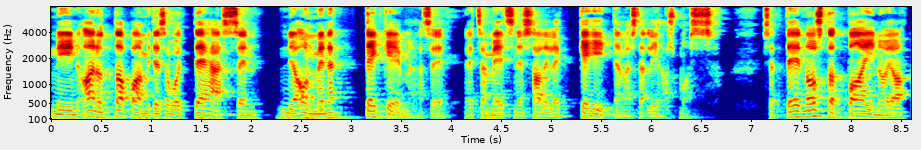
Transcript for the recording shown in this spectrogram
niin ainut tapa, miten sä voit tehdä sen, niin on mennä tekemään se, että sä meet sinne salille kehittämään sitä lihasmassaa. Sä te nostat painoja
